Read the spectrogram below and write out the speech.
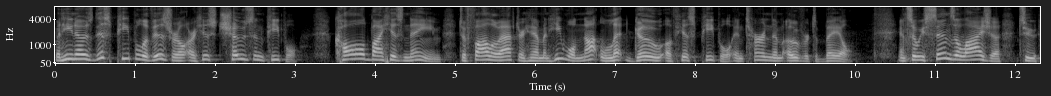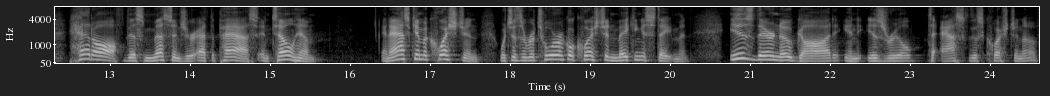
But he knows this people of Israel are his chosen people, called by his name to follow after him. And he will not let go of his people and turn them over to Baal. And so he sends Elijah to head off this messenger at the pass and tell him and ask him a question, which is a rhetorical question making a statement. Is there no God in Israel to ask this question of?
